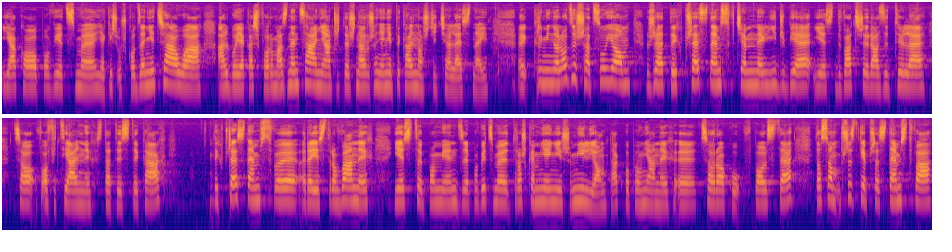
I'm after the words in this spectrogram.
jako powiedzmy jakieś uszkodzenie ciała, albo jakaś forma znęcania, czy też naruszenia nietykalności cielesnej. E, kryminolodzy szacują, że tych przestępstw w ciemnej liczbie jest 2-3 razy tyle, co w oficjalnych statystykach. Tych przestępstw e, rejestrowanych jest pomiędzy, powiedzmy, troszkę mniej niż milion tak, popełnianych e, co roku w Polsce. To są wszystkie przestępstwa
